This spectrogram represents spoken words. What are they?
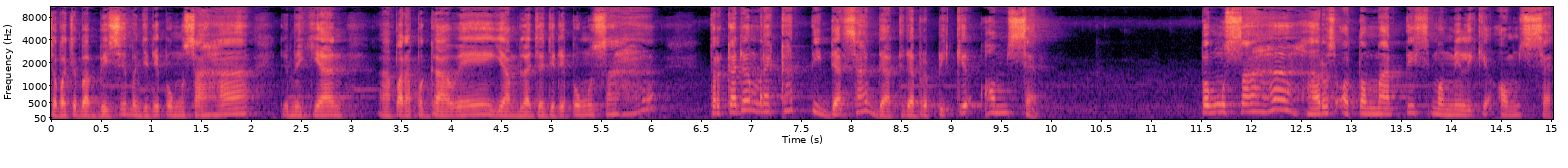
coba-coba bisnis menjadi pengusaha, demikian para pegawai yang belajar jadi pengusaha, terkadang mereka tidak sadar, tidak berpikir omset. Pengusaha harus otomatis memiliki omset,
